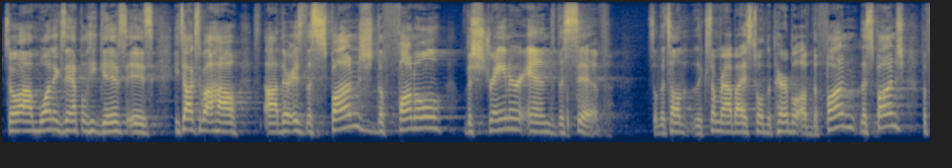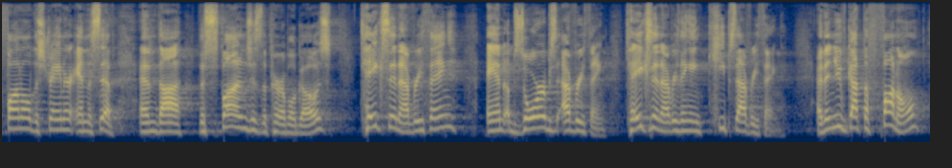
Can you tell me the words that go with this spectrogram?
So, um, one example he gives is he talks about how uh, there is the sponge, the funnel, the strainer, and the sieve. So, they tell, like some rabbis told the parable of the fun, the sponge, the funnel, the strainer, and the sieve. And the, the sponge, as the parable goes, takes in everything and absorbs everything, takes in everything and keeps everything. And then you've got the funnel,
